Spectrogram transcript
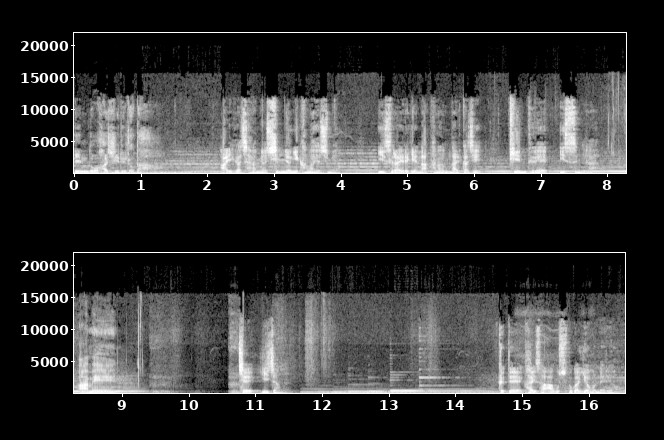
인도하시리로다. 아이가 자라며 심령이 강하여지며 이스라엘에게 나타나는 날까지 빈 들에 있으니라. 아멘. 제 2장 그때 가이사 아구스도가 영을 내려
